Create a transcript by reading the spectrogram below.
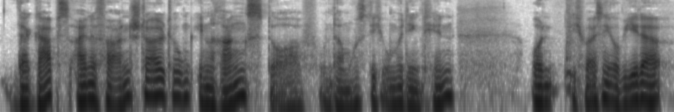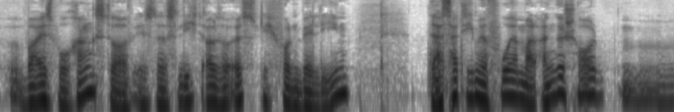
da gab es eine Veranstaltung in Rangsdorf und da musste ich unbedingt hin. Und ich weiß nicht, ob jeder weiß, wo Rangsdorf ist. Das liegt also östlich von Berlin. Das hatte ich mir vorher mal angeschaut, mm,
